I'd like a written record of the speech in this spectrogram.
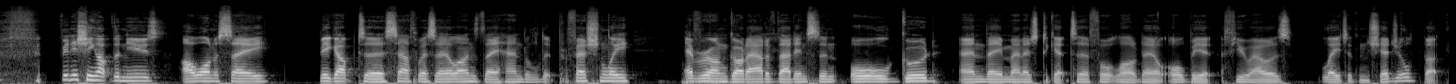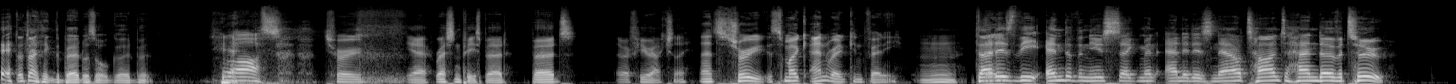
Finishing up the news, I want to say big up to Southwest Airlines. They handled it professionally. Everyone got out of that incident all good, and they managed to get to Fort Lauderdale, albeit a few hours later than scheduled. But I don't think the bird was all good, but Ross. True. yeah, rest in peace, bird. Birds. There are a few actually. That's true. Smoke and red confetti. Mm. That is the end of the news segment, and it is now time to hand over to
